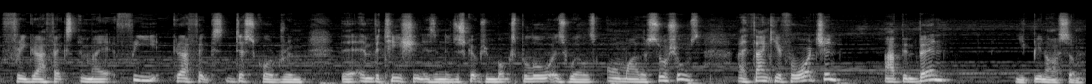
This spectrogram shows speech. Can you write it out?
free graphics in my free graphics Discord room. The invitation is in the description box below as well as all my other socials. I thank you for watching. I've been Ben. You've been awesome.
